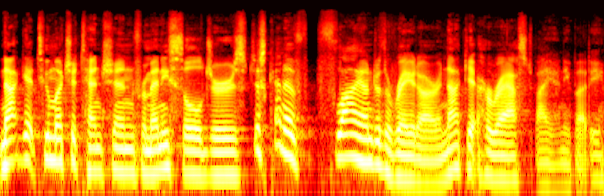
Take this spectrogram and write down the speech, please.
not get too much attention from any soldiers, just kind of fly under the radar and not get harassed by anybody.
